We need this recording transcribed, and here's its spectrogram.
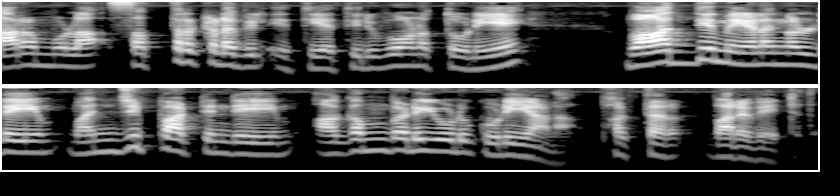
ആറന്മുള സത്രക്കടവിൽ എത്തിയ തിരുവോണത്തോണിയെ വാദ്യമേളങ്ങളുടെയും വഞ്ചിപ്പാട്ടിന്റെയും അകമ്പടിയോടുകൂടിയാണ് ഭക്തർ വരവേറ്റത്.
